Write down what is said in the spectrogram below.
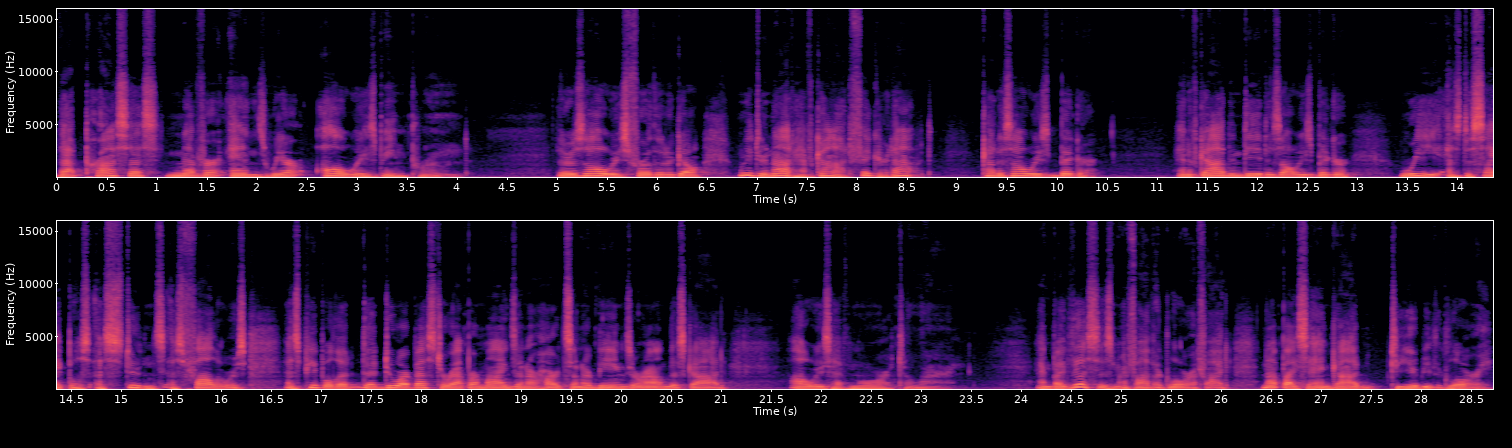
that process never ends. We are always being pruned. There is always further to go. We do not have God figured out. God is always bigger. And if God indeed is always bigger, we as disciples, as students, as followers, as people that, that do our best to wrap our minds and our hearts and our beings around this God, always have more to learn. And by this is my Father glorified, not by saying, God, to you be the glory,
